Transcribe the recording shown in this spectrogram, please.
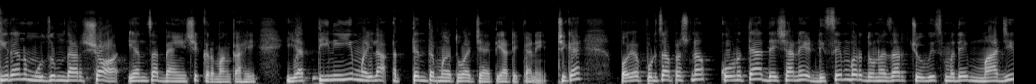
किरण मुजुमदार शॉ यांचा ब्याऐंशी क्रमांक आहे. या तिन्ही महिला अत्यंत महत्त्वाच्या आहेत या ठिकाणी. ठीक आहे? पाहूया पुढचा प्रश्न. कोणत्या देशाने डिसेंबर दोन हजार चोवीसमध्ये माजी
